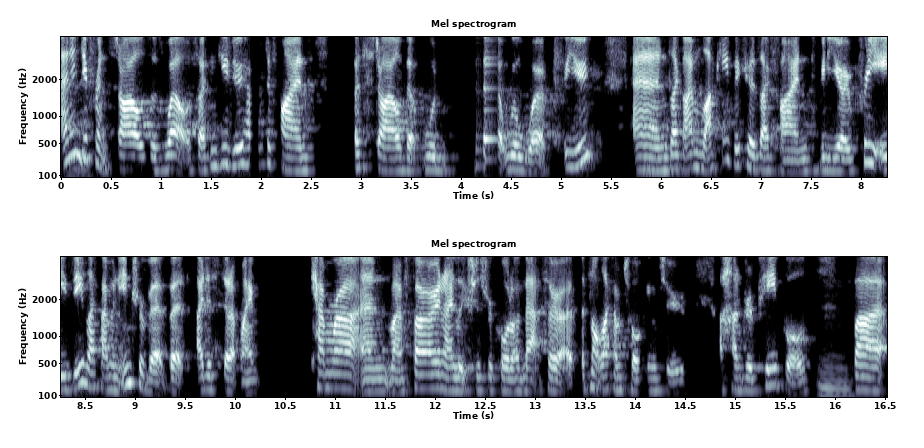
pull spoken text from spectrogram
and in mm. different styles as well. So I think you do have to find a style that would that will work for you mm. and like i'm lucky because i find video pretty easy like i'm an introvert but i just set up my camera and my phone. I literally just record on that. So uh, it's not like I'm talking to a hundred people, mm. but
